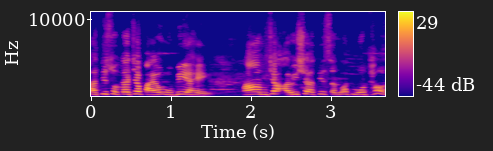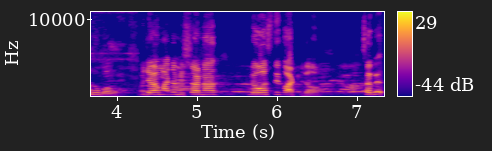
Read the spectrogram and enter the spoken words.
ती स्वतःच्या पायावर उभी आहे. हा आमच्या आयुष्यातील सर्वात मोठा अनुभव आहे. जेव्हा माझ्या मिस्टरांना व्यवस्थित वाटलं सगळे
